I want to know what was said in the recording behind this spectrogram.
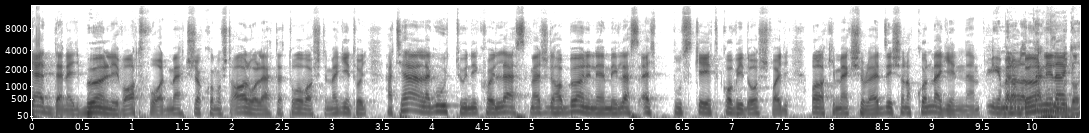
kedden egy Burnley Watford meccs, és akkor most arról lehetett olvasni megint, hogy hát jelenleg úgy tűnik, hogy lesz meccs, de ha Burnley-nél még lesz egy plusz két covidos, vagy valaki megsérül edzésen, akkor megint nem. Igen, mert, mert a burnley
